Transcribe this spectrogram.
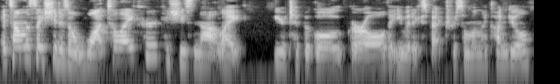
it's almost like she doesn't want to like her because she's not like your typical girl that you would expect for someone like Hangul.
